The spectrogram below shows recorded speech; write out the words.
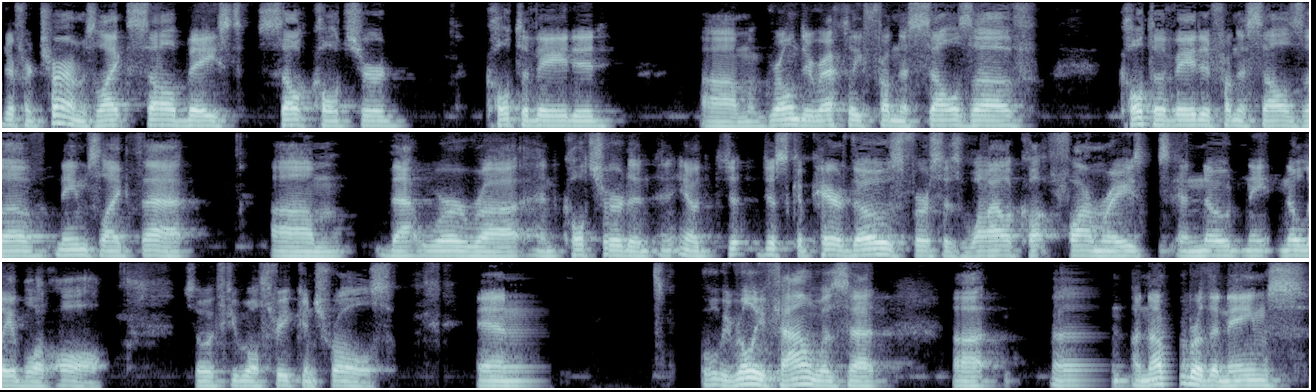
different terms like cell based cell cultured cultivated um, grown directly from the cells of cultivated from the cells of names like that. Um, that were uh, and cultured and, and you know j- just compare those versus wild caught farm raised and no no label at all. So if you will three controls. And what we really found was that uh, uh, a number of the names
